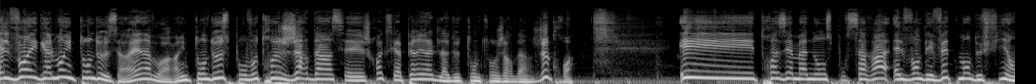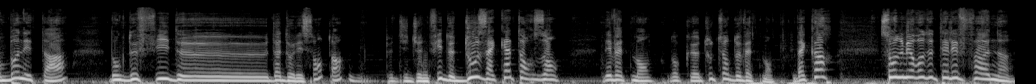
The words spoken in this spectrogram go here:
Elle vend également une tondeuse, ça n'a rien à voir. hein, une tondeuse pour votre jardin. C'est, je crois que c'est la période là de tondre son jardin, je crois. Et troisième annonce pour Sarah, elle vend des vêtements de filles en bon état, donc de filles de d'adolescentes, hein, petites jeunes filles de 12 à 14 ans, des vêtements, donc euh, toutes sortes de vêtements, d'accord? Son numéro de téléphone,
